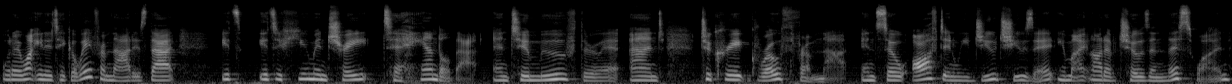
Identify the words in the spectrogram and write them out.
what I want you to take away from that is that it's it's a human trait to handle that and to move through it and to create growth from that. And so often we do choose it. You might not have chosen this one,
